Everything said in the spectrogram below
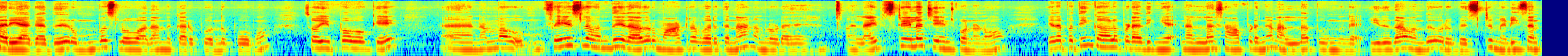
சரியாகாது. ரொம்ப ஸ்லோவாக தான் அந்த கருப்பு வந்து போகும். ஸோ இப்போ ஓகே நம்ம ஃபேஸில் வந்து ஏதாவது ஒரு மாற்றம் வருதுன்னா நம்மளோட லைஃப் ஸ்டைலை சேஞ்ச் பண்ணணும். எதை பற்றியும் கவலைப்படாதீங்க. நல்லா சாப்பிடுங்க நல்லா தூங்குங்க. இதுதான் வந்து ஒரு பெஸ்ட்டு மெடிசன்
